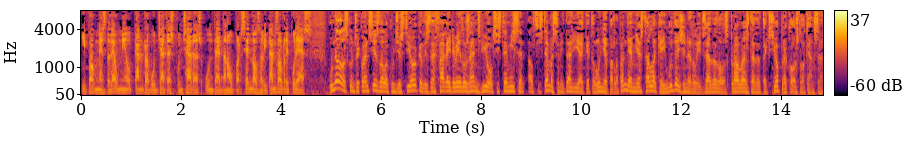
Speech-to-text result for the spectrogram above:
i poc més de 10.000 que han rebut ja tres punxades, un 39% dels habitants del Ripollès. Una de les conseqüències de la congestió que des de fa gairebé dos anys viu el sistema, el sistema sistema sanitari a Catalunya per la pandèmia ha estat la caiguda generalitzada de les proves de detecció precoç del càncer.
